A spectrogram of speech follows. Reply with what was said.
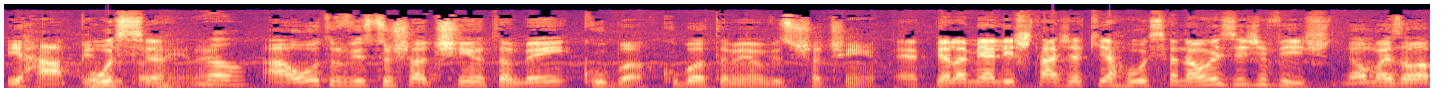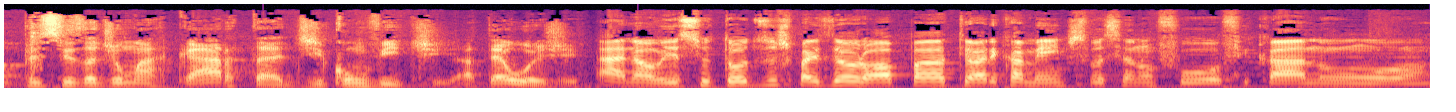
E rápido Rússia? também, né? Bom. Ah, outro visto chatinho também, Cuba. Cuba também é um visto chatinho. É, pela minha listagem aqui, a Rússia não exige visto. Não, mas ela precisa de uma carta de convite, até hoje. Ah, não, isso todos os países da Europa, teoricamente, se você não for ficar no,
